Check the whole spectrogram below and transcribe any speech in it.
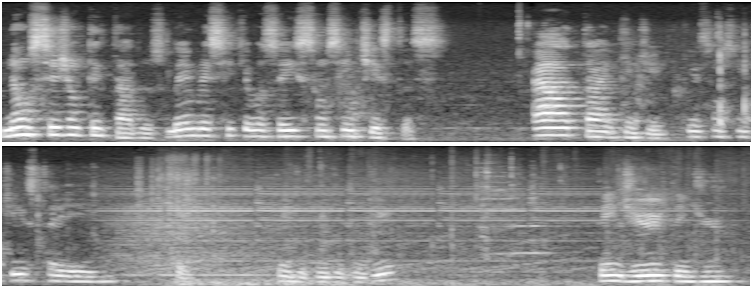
Não sejam tentados. Lembre-se que vocês são cientistas. Ah, tá, entendi. Porque são cientistas e. Entendi, entendi, entendi. Entendi, entendi.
